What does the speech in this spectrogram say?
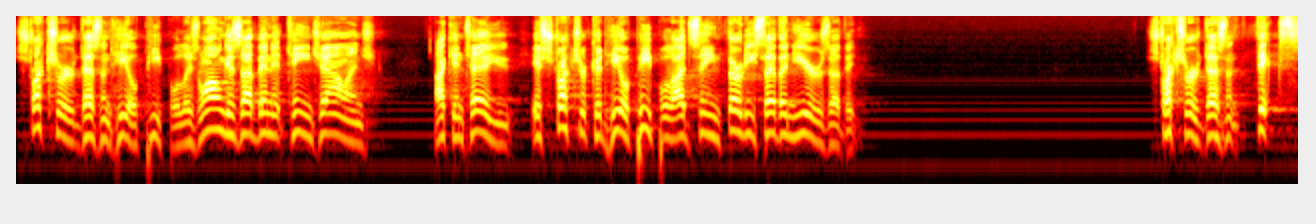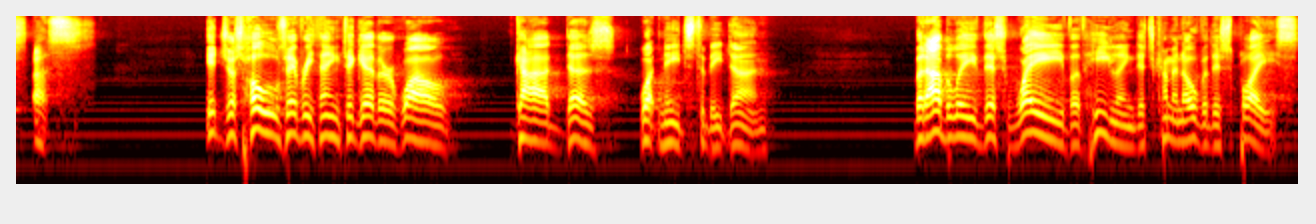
Structure doesn't heal people. As long as I've been at Teen Challenge, I can tell you, if structure could heal people, I'd seen 37 years of it. Structure doesn't fix us, it just holds everything together while God does what needs to be done. But I believe this wave of healing that's coming over this place,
